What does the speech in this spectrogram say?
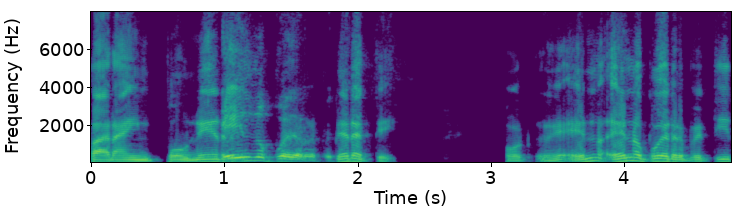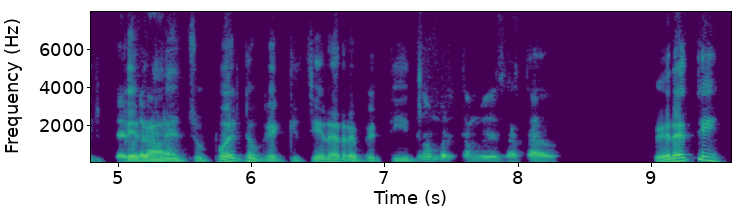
para imponer, él no puede repetir. espérate, por- él, no, él no puede repetir, De pero en el supuesto que quisiera repetir, No, hombre, está muy desgastado. espérate,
